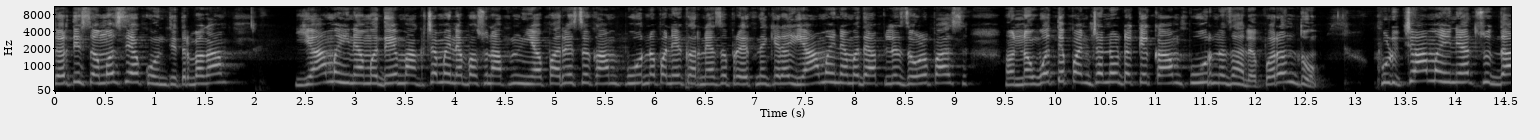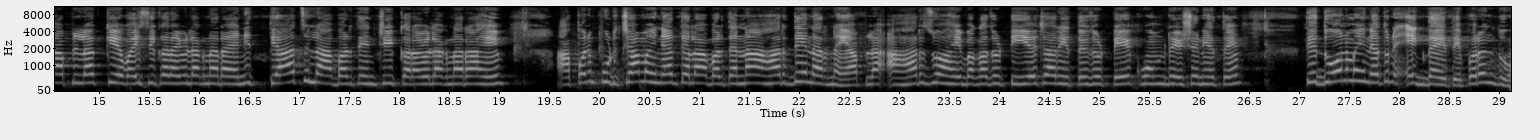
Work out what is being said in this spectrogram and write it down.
तर ती समस्या कोणती? तर बघा या महिन्यामध्ये मागच्या महिन्यापासून आपण एफ आर एसचं काम पूर्णपणे करण्याचा प्रयत्न केला. या महिन्यामध्ये आपलं जवळपास नव्वद ते पंच्याण्णव टक्के काम पूर्ण झालं. परंतु पुढच्या महिन्यात सुद्धा आपल्याला के वाय सी करावी लागणार आहे आणि त्याच लाभार्थ्यांची करावी लागणार आहे. आपण पुढच्या महिन्यात त्या लाभार्थ्यांना आहार देणार नाही. आपला आहार जो आहे बघा जो टी एच आर येते जो टेक होम रेशन येते ते दोन महिन्यातून एकदा येते. परंतु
